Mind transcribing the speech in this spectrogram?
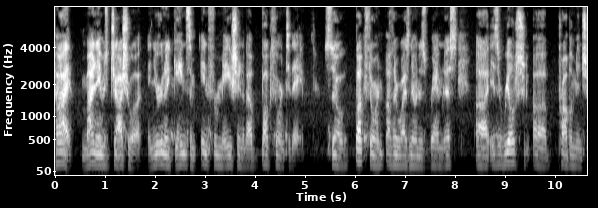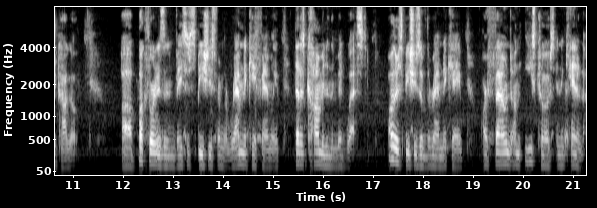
Hi, my name is Joshua, and you're going to gain some information about buckthorn today. So, buckthorn, otherwise known as rhamnus, uh, is a real uh, problem in Chicago. Uh, buckthorn is an invasive species from the Rhamnaceae family that is common in the Midwest. Other species of the Rhamnaceae are found on the East Coast and in Canada.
